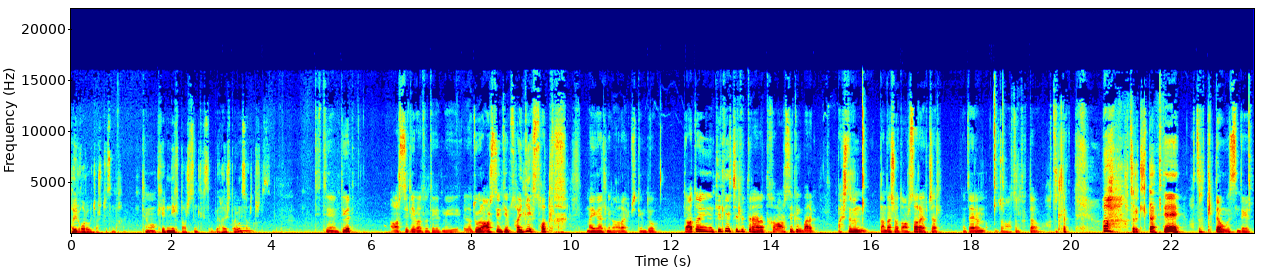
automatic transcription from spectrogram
2 3 гэж орчихсон баха. Тийм үү. Тэгэхээр нэгт орсон л гэсэн. Би 2 дугаар ангиас орчихсон. Тийм. Тэгээд Орос хэлийг бол тэгээд нэг зүгээр Оросын тийм соёлыг судлах маягаар нэг ороо авчдаг юм дөө. Тэгээ одоо энэ тэлийн хичээлүүдээр хараад тахаар Орос хэлийг баг багш нар нь дандаа шууд орсоор явчаал зарим жоохон хоцрогдолтой хоцроглог хоцрогдолтой. тий хоцрогдолтой хүмүүс нь тэгээд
